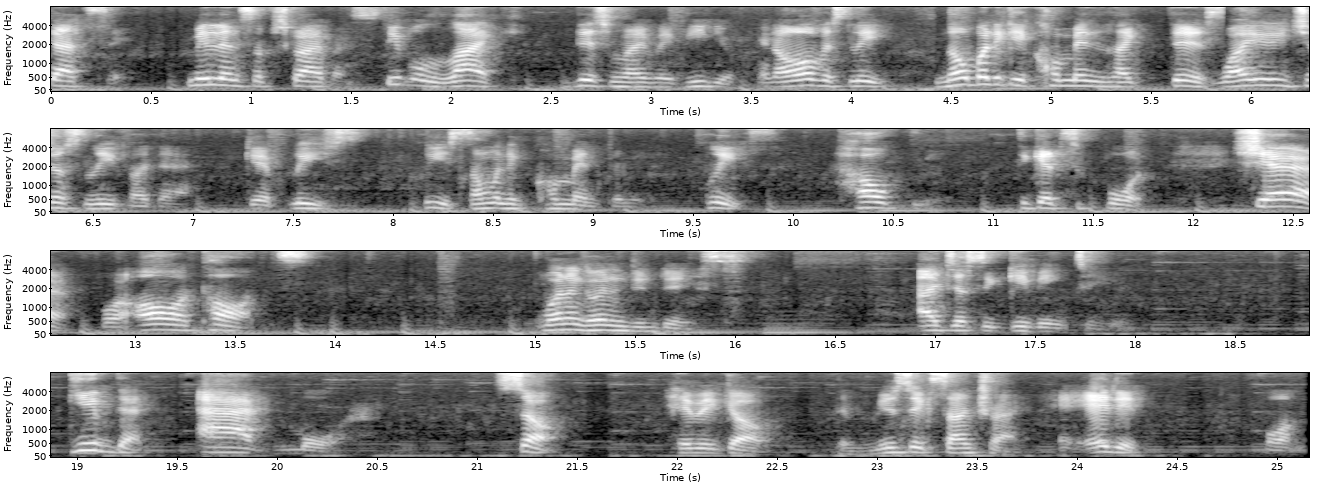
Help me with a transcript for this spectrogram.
That's it. Million subscribers. People like this my my video. And obviously, nobody can comment like this. Why you just leave like that? Okay, please. Please, someone can comment to me. Please, help me to get support. Share for all thoughts. When I'm going to do this, I just giving to you. Give that, add more. So, here we go the music soundtrack and edit from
